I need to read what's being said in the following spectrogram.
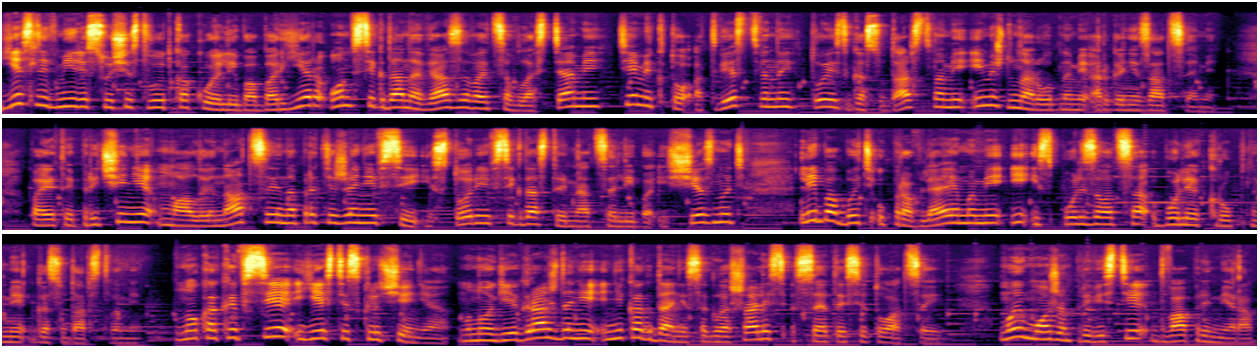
Если в мире существует какой-либо барьер, он всегда навязывается властями, теми, кто ответственный, то есть государствами и международными организациями. По этой причине малые нации на протяжении всей истории всегда стремятся либо исчезнуть, либо быть управляемыми и использоваться более крупными государствами. Но, как и все, есть исключения. Многие граждане никогда не соглашались с этой ситуацией. Мы можем привести два примера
